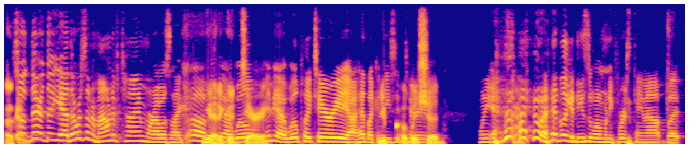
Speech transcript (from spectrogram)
okay. so there, there, yeah, there was an amount of time where I was like, oh, maybe I will, Terry. maybe I will play Terry. I had like a you decent probably Terry should. when he, I had like a decent one when he first came out, but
